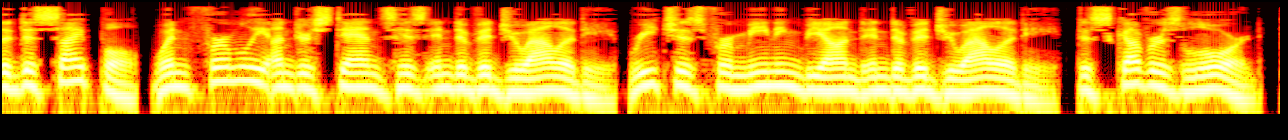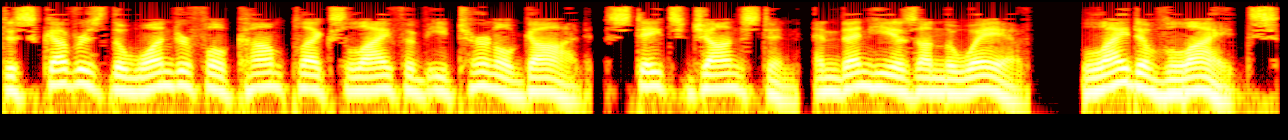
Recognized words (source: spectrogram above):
The disciple, when firmly understands his individuality, reaches for meaning beyond individuality, discovers Lord, discovers the wonderful complex life of eternal God, states Johnston, and then he is on the way of light of lights.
